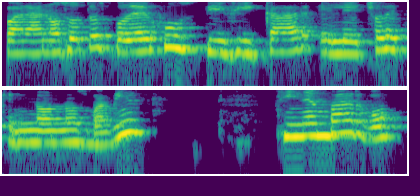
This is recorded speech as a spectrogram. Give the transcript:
para nosotros poder justificar el hecho de que no nos va bien. Sin embargo,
